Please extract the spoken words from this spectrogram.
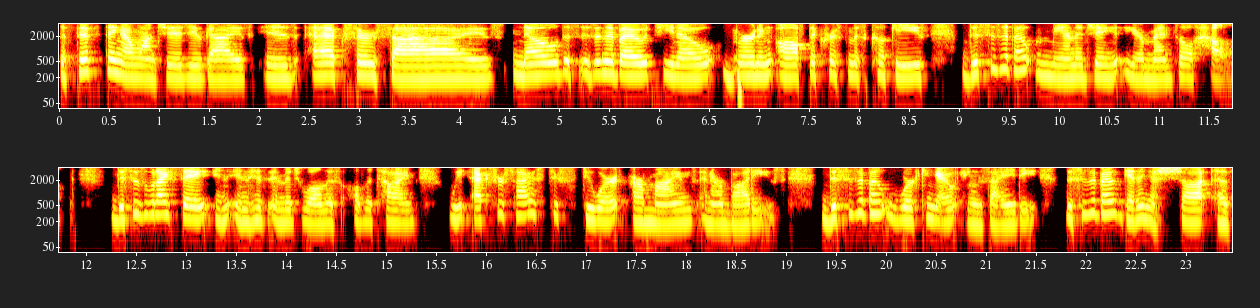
The fifth thing I want you to do, guys, is exercise. No, this isn't about, you know, burning off the Christmas cookies. This is about managing your mental health. This is what I say in In His Image Wellness all the time. We exercise to steward our minds and our bodies. This is about working out anxiety. This is about getting a shot of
